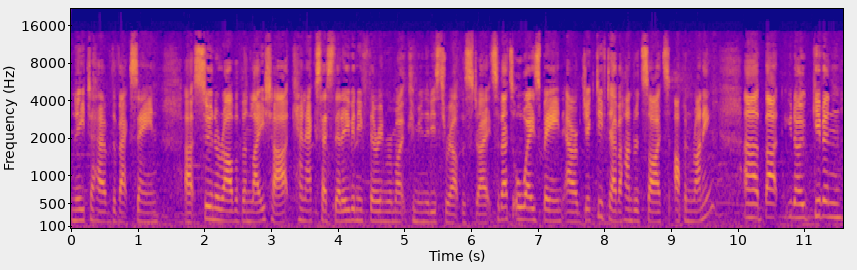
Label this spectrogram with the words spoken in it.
need to have the vaccine uh, sooner rather than later can access that even if they're in remote communities throughout the state. So that's always been our objective to have 100 sites up and running. Uh, but, you know, given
